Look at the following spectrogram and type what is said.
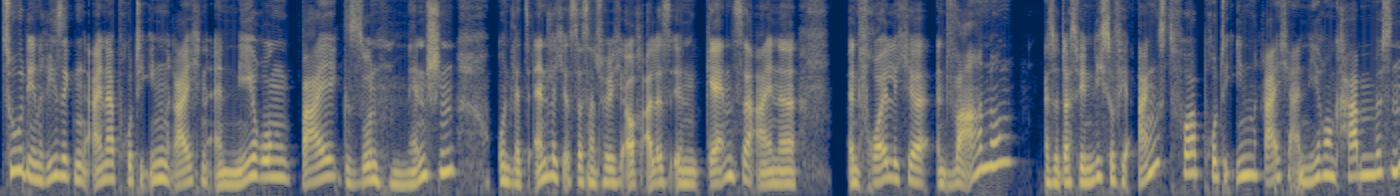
zu den Risiken einer proteinreichen Ernährung bei gesunden Menschen. Und letztendlich ist das natürlich auch alles in Gänze eine erfreuliche Entwarnung. Also, dass wir nicht so viel Angst vor proteinreicher Ernährung haben müssen.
